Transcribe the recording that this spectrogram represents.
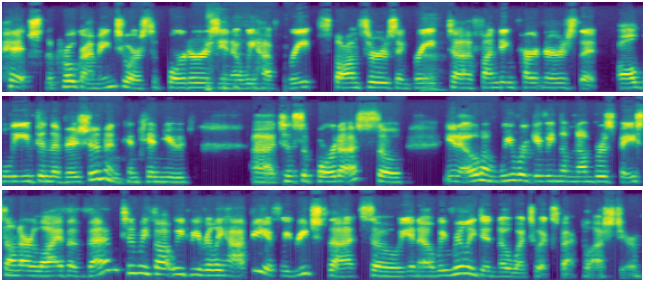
pitch the programming to our supporters. You know, we have great sponsors and great uh, funding partners that all believed in the vision and continued uh, to support us. So, you know, and we were giving them numbers based on our live event, and we thought we'd be really happy if we reached that. So, you know, we really didn't know what to expect last year.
